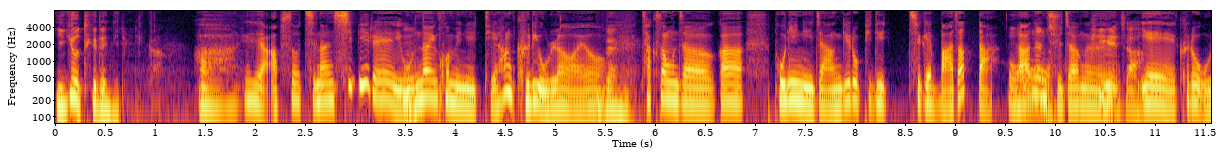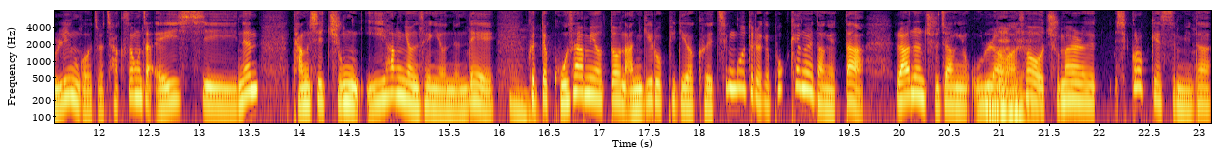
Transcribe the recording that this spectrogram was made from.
이게 어떻게 된 일입니까? 아, 이게 앞서 지난 10일에 이 음. 온라인 커뮤니티에 한 글이 올라와요. 네네. 작성자가 본인이 이제 안기로 PD 측에 맞았다라는 오, 주장을 피해자. 예 글을 올린 거죠. 작성자 A 씨는 당시 중2학년생이었는데 음. 그때 고3이었던 안기로 PD와 그의 친구들에게 폭행을 당했다라는 주장이 올라와서 네네. 주말을 시끄럽게 했습니다.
